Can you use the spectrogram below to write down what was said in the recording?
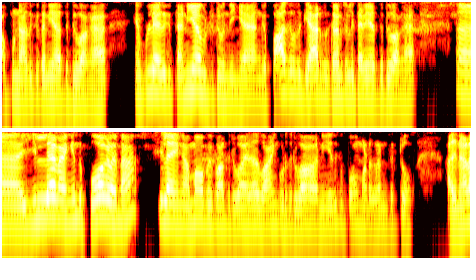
அப்படின்னு அதுக்கு தனியாக திட்டுவாங்க. என் பிள்ளைய அதுக்கு தனியாக விட்டுட்டு வந்தீங்க. அங்கே பார்க்குறதுக்கு யார் இருக்கான்னு சொல்லி தனியாக திட்டுவாங்க. இல்லை நான் இங்கேருந்து போகலைன்னா சில எங்கள் அம்மாவை போய் பார்த்துட்டு வா ஏதாவது வாங்கி கொடுத்துட்டு வா நீ எதுக்கு போக மாட்டேங்கிறன்னு திட்டும். அதனால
